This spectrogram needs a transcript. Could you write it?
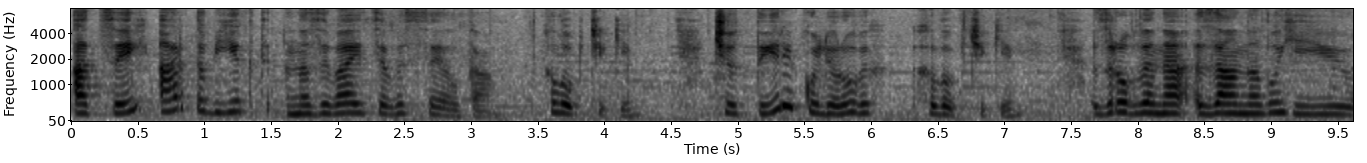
А цей арт-об'єкт називається Веселка. Хлопчики. Чотири кольорових хлопчики. Зроблена за аналогією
